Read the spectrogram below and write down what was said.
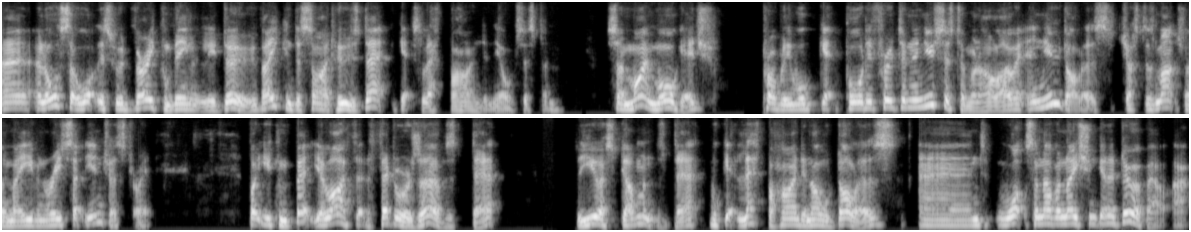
Uh, and also, what this would very conveniently do, they can decide whose debt gets left behind in the old system. So, my mortgage probably will get ported through to the new system and I'll owe it in new dollars just as much. They may even reset the interest rate. But you can bet your life that the Federal Reserve's debt, the US government's debt, will get left behind in old dollars. And what's another nation going to do about that?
